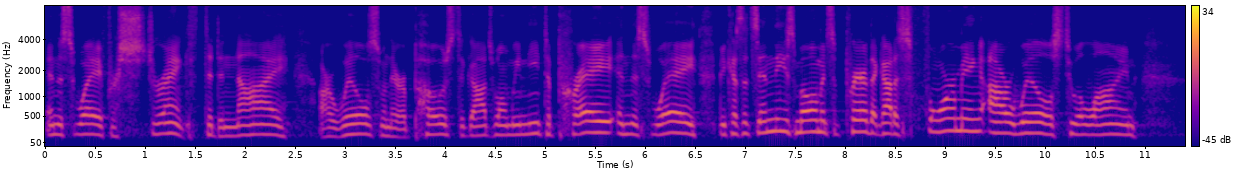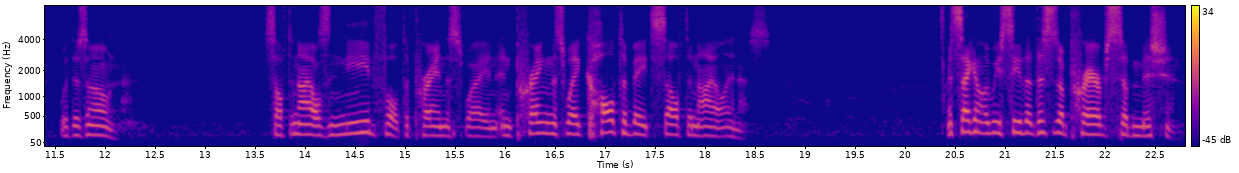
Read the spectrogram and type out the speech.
in this way for strength to deny our wills when they're opposed to God's will. And we need to pray in this way because it's in these moments of prayer that God is forming our wills to align with His own. Self denial is needful to pray in this way, and, and praying this way cultivates self denial in us. And secondly, we see that this is a prayer of submission.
